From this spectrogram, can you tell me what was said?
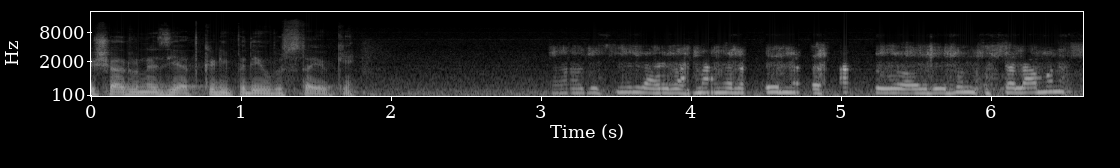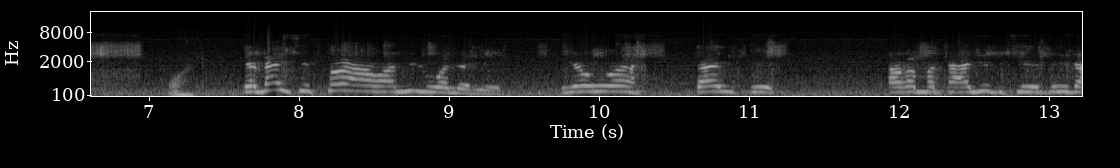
فشارونه زیات کړي په دې وروستیو کې؟ بسم الله الرحمن الرحیم د تاسو اوریدونکو سلامونه. کیدای شي څو عوامل ولري یو دا وي چې هغه مطالب چې دوی د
